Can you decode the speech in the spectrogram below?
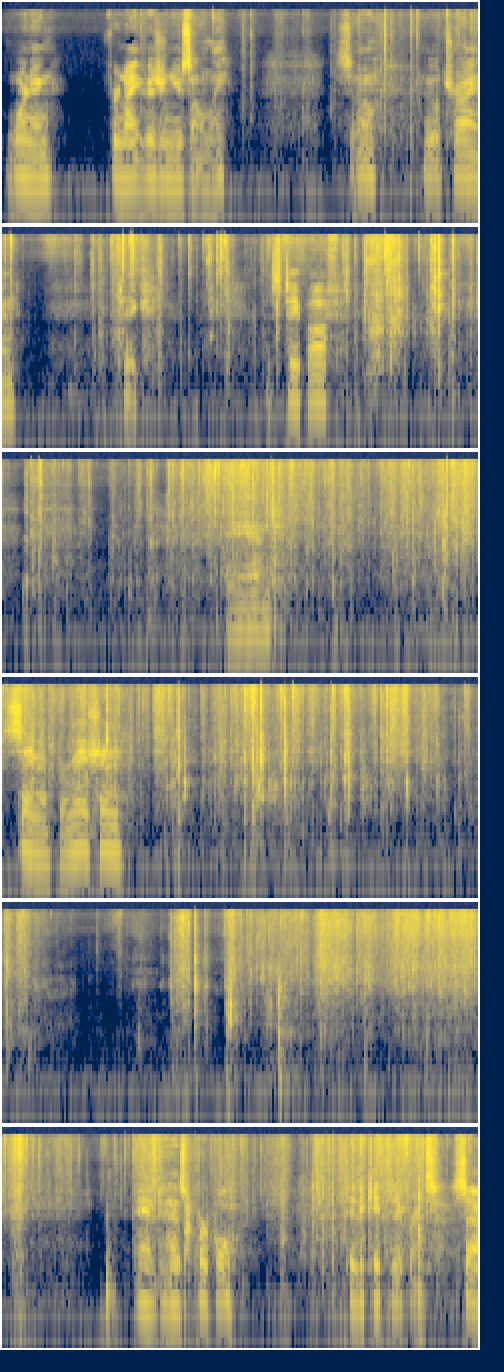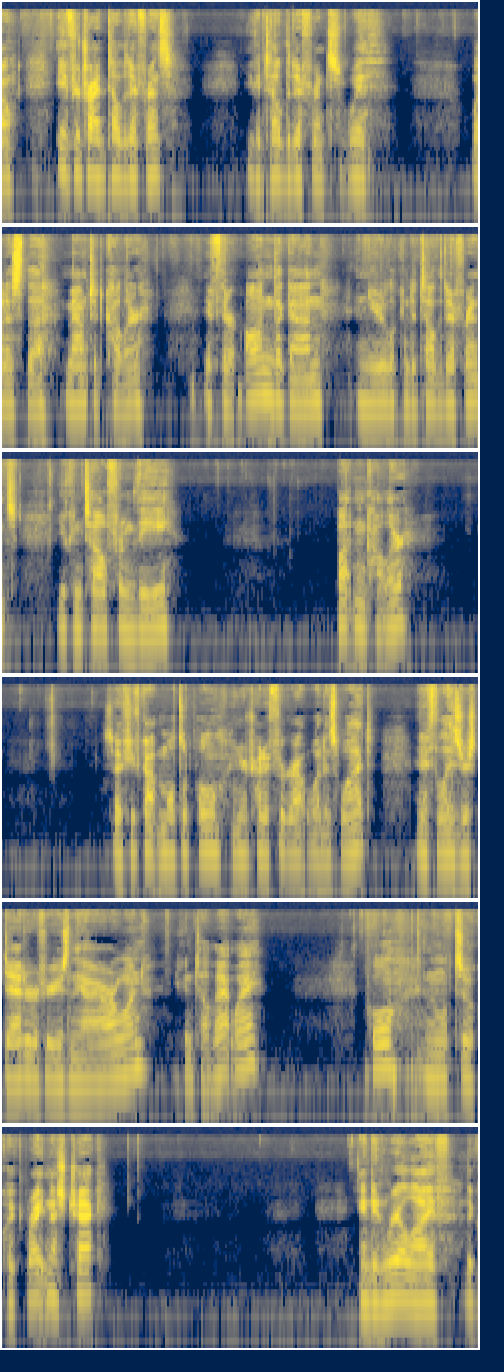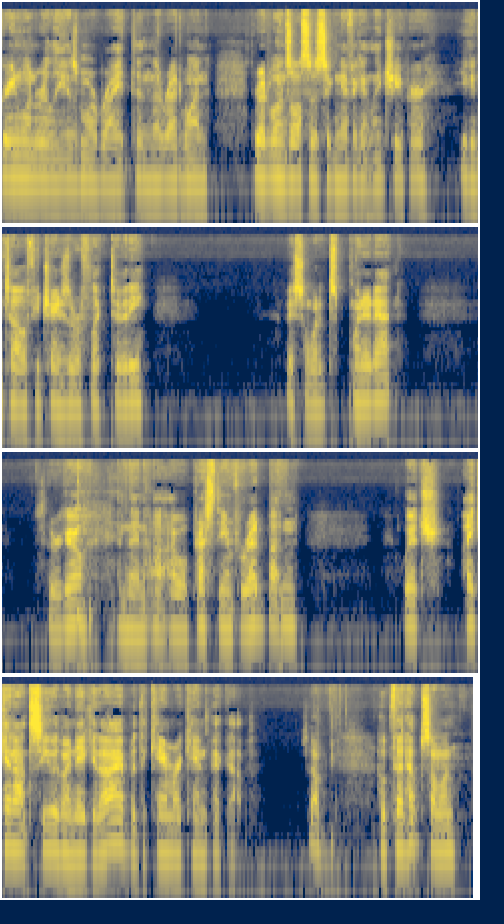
Warning for night vision use only. So we will try and take this tape off and same information and it has purple to indicate the difference. So if you're trying to tell the difference, you can tell the difference with what is the mounted color. If they're on the gun and you're looking to tell the difference, you can tell from the button color. So if you've got multiple and you're trying to figure out what is what, and if the laser's dead or if you're using the IR one, you can tell that way. Cool, and then let's do a quick brightness check. And in real life, the green one really is more bright than the red one. The red one's also significantly cheaper. You can tell if you change the reflectivity based on what it's pointed at. So there we go. And then uh, I will press the infrared button, which I cannot see with my naked eye, but the camera can pick up. So hope that helps someone.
